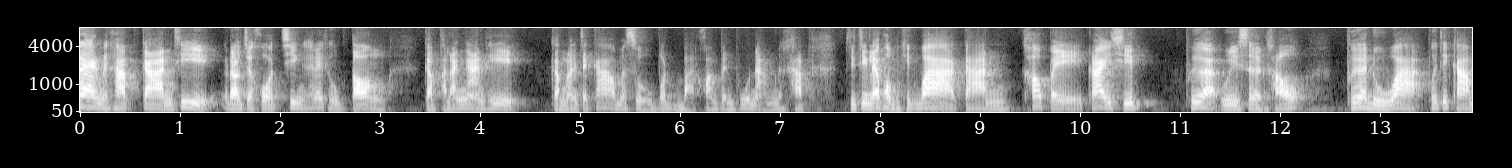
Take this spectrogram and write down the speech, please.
แรกนะครับ การที่เราจะโคชชิ่งให้ได้ถูกต้องกับพนักงานที่กำลังจะก้าวมาสู่บทบาทความเป็นผู้นำนะครับ จริงๆแล้วผมคิดว่าการเข้าไปใกล้ชิดเพื่อรีเสิร์ชเขาเพื่อดูว่าพฤติกรรม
